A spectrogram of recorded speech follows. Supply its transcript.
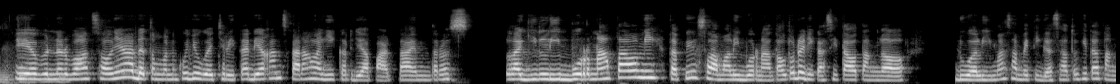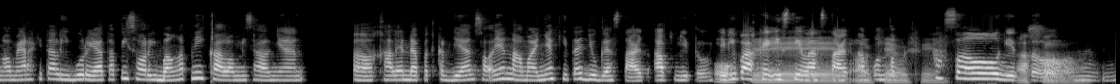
gitu. Iya bener banget, soalnya ada temanku juga cerita dia kan sekarang lagi kerja part time, terus lagi libur Natal nih, tapi selama libur Natal tuh udah dikasih tahu tanggal 25 sampai 31 kita tanggal merah kita libur ya, tapi sorry banget nih kalau misalnya eh, kalian dapat kerjaan, soalnya namanya kita juga startup gitu, jadi pakai istilah startup oke, untuk oke. hustle gitu. Hustle. Mm-mm.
